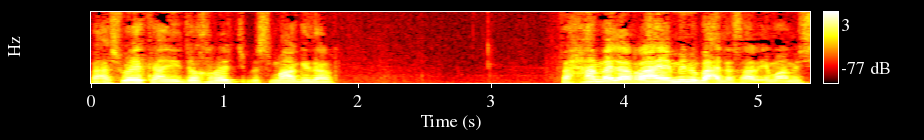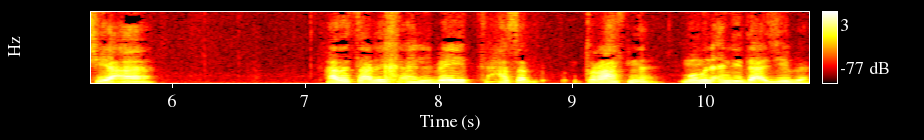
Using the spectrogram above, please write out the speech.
بعد شوي كان يخرج بس ما قدر. فحمل الراية منه بعد صار إمام الشيعة؟ هذا تاريخ أهل البيت حسب تراثنا مو من عندي أجيبه.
